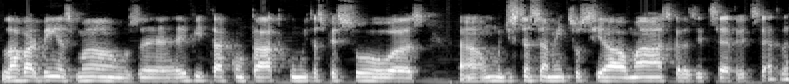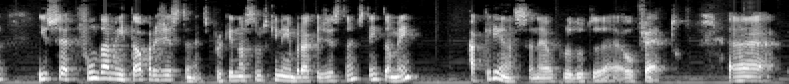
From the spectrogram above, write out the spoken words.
lavar bem as mãos, é, evitar contato com muitas pessoas, uh, um distanciamento social, máscaras, etc, etc. Isso é fundamental para gestantes, porque nós temos que lembrar que a gestante tem também a criança, né, o produto, o feto. Uh,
